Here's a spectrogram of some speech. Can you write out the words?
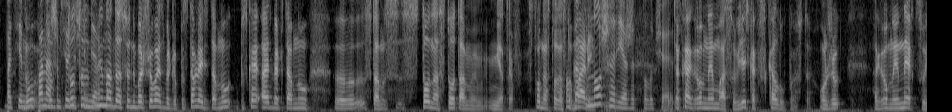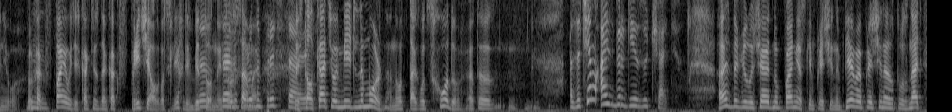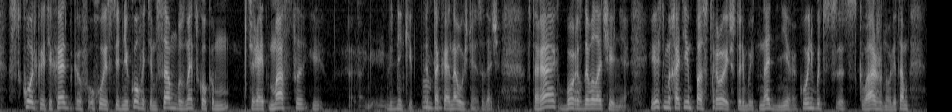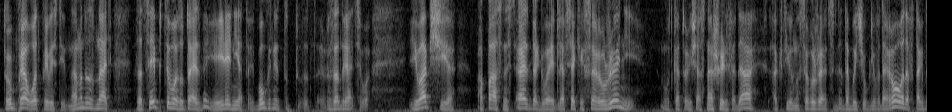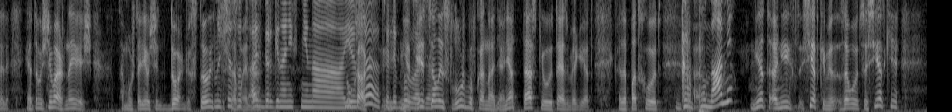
По, тем, ну, по нашим сегодняшним тут меркам. Не надо особенно большого айсберга. Представляете, там, ну, пускай айсберг там, ну, э, там 100 на 100 там, метров. 100 на 100 на 100 Он маленький. как нож режет, получается. Такая огромная масса. Вы видите, как в скалу просто. Он же огромная инерция у него. Вы mm. как впаиваетесь, как, не знаю, как в причал, вот слехали в бетонный, да, то же самое. Представить. То есть толкать его медленно можно, но вот так вот сходу, это... А зачем айсберги изучать? Айсберги изучают ну, по нескольким причинам. Первая причина – это узнать, сколько этих айсбергов уходит с ледников, и тем самым узнать, сколько теряет массы и ледники. Угу. Это такая научная задача. Вторая – бороздоволочение. Если мы хотим построить что-нибудь на дне, какую-нибудь скважину или там трубопровод привести, нам надо знать, зацепит его тут айсберг или нет, будет тут разодрать его. И вообще опасность айсберговая для всяких сооружений – вот которые сейчас на шельфе, да, активно сооружаются для добычи углеводородов и так далее, это очень важная вещь, потому что они очень дорого стоят. Ну, сейчас самое, вот да. айсберги на них не наезжают ну, как? или Нет, было? есть целые службы в Канаде, они оттаскивают айсберги, когда подходят... Гарпунами? А, нет, они сетками, заводятся сетки,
